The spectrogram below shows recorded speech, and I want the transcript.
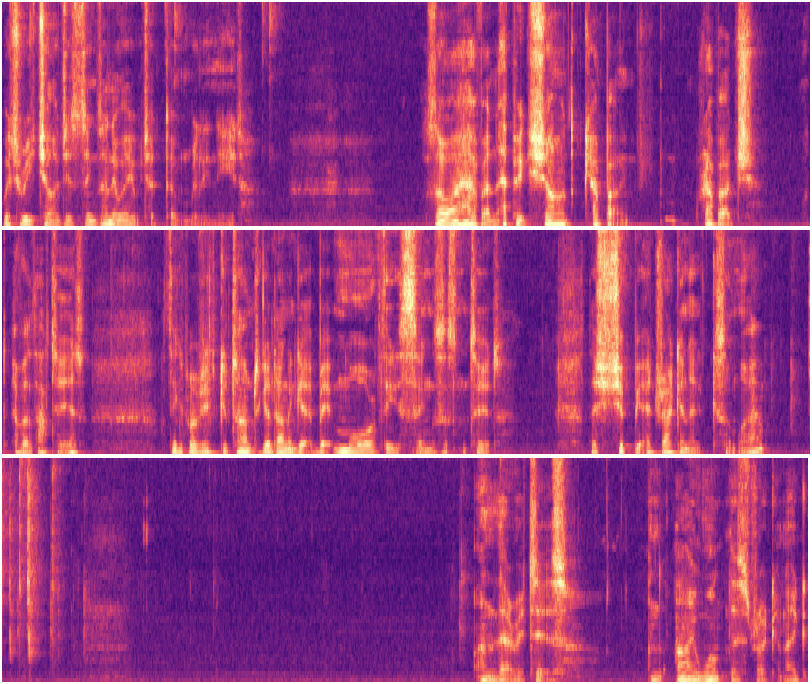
which recharges things anyway, which I don't really need. So I have an epic shard grabbage, whatever that is think it's probably a good time to go down and get a bit more of these things, isn't it? There should be a dragon egg somewhere. And there it is. And I want this dragon egg,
